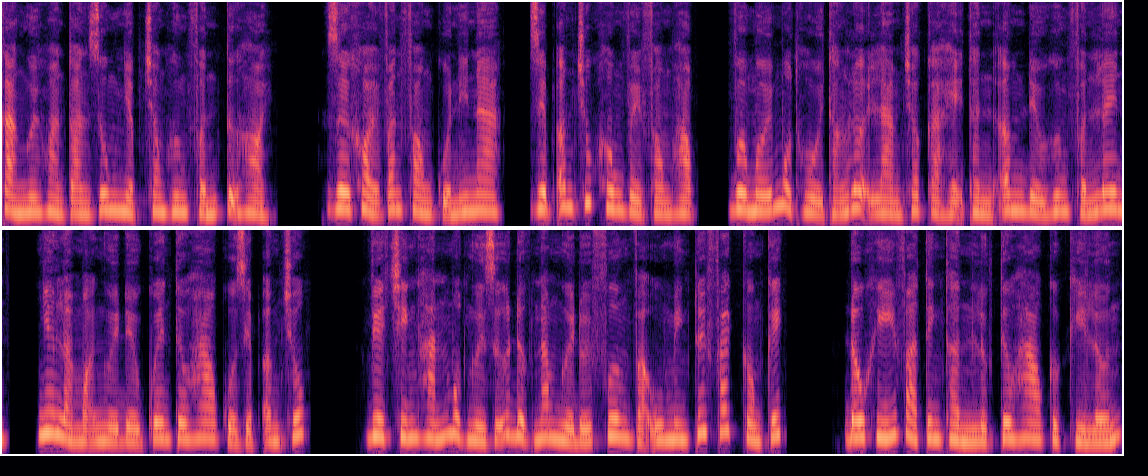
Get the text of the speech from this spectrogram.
cả người hoàn toàn dung nhập trong hưng phấn tự hỏi. Rời khỏi văn phòng của nina, diệp âm trúc không về phòng học, vừa mới một hồi thắng lợi làm cho cả hệ thần âm đều hưng phấn lên, nhưng là mọi người đều quên tiêu hao của diệp âm trúc. Việc chính hắn một người giữ được năm người đối phương và u minh tuyết phách công kích, đấu khí và tinh thần lực tiêu hao cực kỳ lớn.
